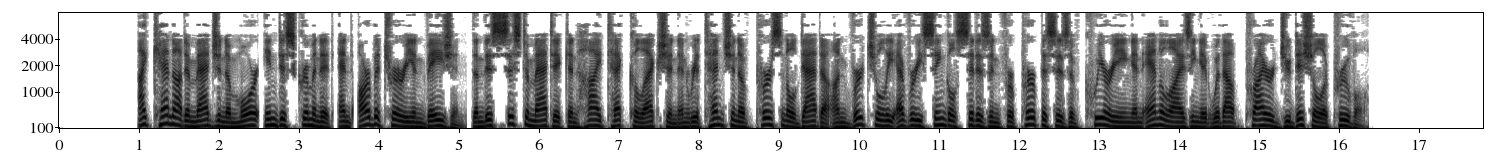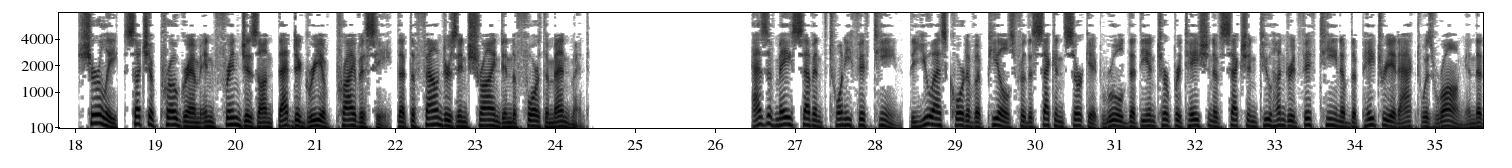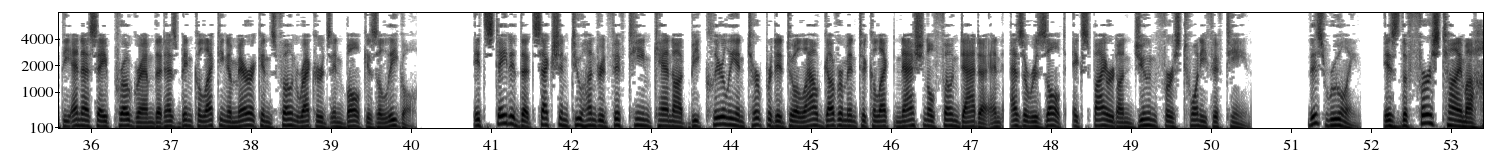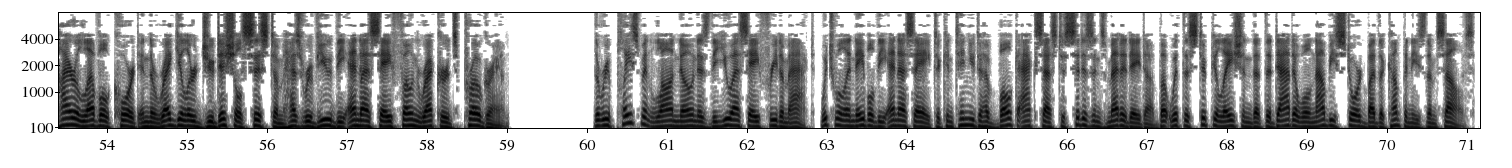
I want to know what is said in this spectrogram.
I cannot imagine a more indiscriminate and arbitrary invasion than this systematic and high-tech collection and retention of personal data on virtually every single citizen for purposes of querying and analyzing it without prior judicial approval. Surely, such a program infringes on that degree of privacy that the Founders enshrined in the Fourth Amendment. As of May 7, 2015, the U.S. Court of Appeals for the Second Circuit ruled that the interpretation of Section 215 of the Patriot Act was wrong and that the NSA program that has been collecting Americans' phone records in bulk is illegal. It stated that Section 215 cannot be clearly interpreted to allow government to collect national phone data and, as a result, expired on June 1, 2015. This ruling is the first time a higher-level court in the regular judicial system has reviewed the NSA phone records program. The replacement law known as the USA Freedom Act, which will enable the NSA to continue to have bulk access to citizens' metadata but with the stipulation that the data will now be stored by the companies themselves.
